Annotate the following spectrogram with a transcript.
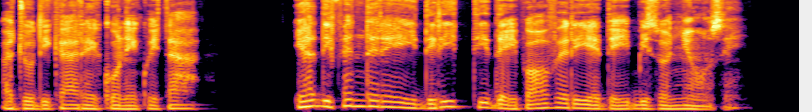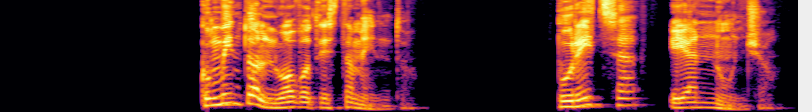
a giudicare con equità e a difendere i diritti dei poveri e dei bisognosi. Commento al Nuovo Testamento. Purezza e annuncio.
